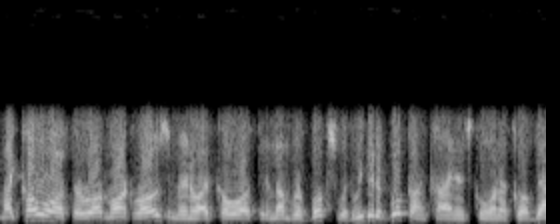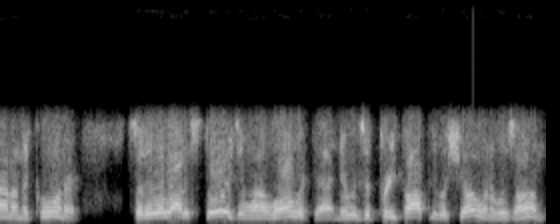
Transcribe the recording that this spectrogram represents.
my co-author Mark Rosenman, who I've co-authored a number of books with, we did a book on Kiner's Corner called Down on the Corner. So there were a lot of stories that went along with that, and it was a pretty popular show when it was on.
